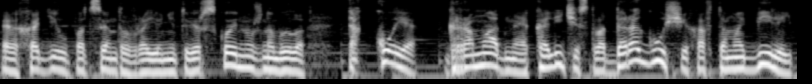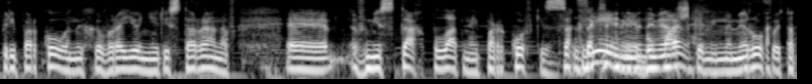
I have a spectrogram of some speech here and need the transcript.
э, ходил по центру в районе Тверской, нужно было такое громадное количество дорогущих автомобилей, припаркованных в районе ресторанов, э, в местах платной парковки с заклеенными, заклеенными бумажками номерами. номеров. Это,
